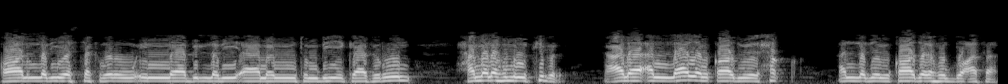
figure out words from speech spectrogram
قال الذين استكبروا إنا بالذي آمنتم به كافرون حملهم الكبر على أن لا ينقادوا للحق الذي انقاد له الضعفاء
